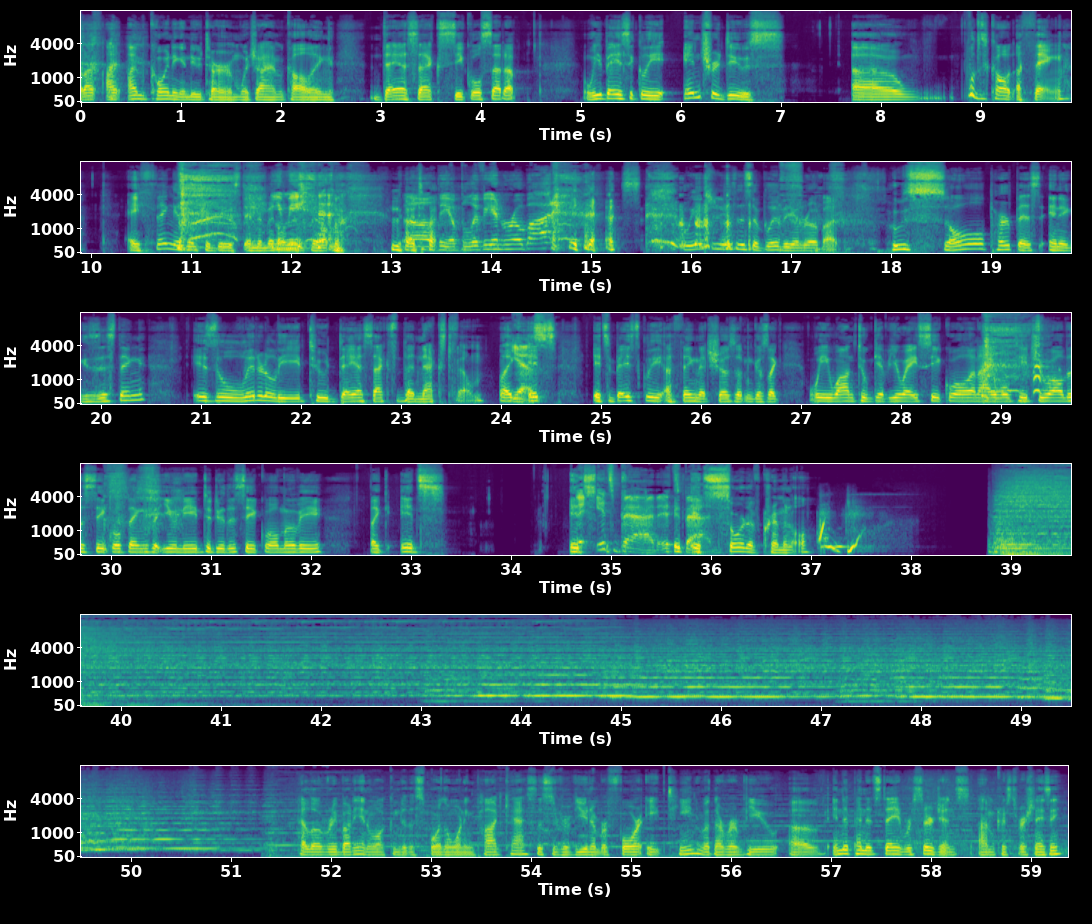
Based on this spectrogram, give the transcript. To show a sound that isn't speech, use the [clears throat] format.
but I, I, I'm coining a new term, which I am calling Deus Ex sequel setup. We basically introduce, uh, we'll just call it a thing. A thing is introduced in the [laughs] middle of You this mean- film. [laughs] uh, the Oblivion robot. [laughs] yes. We introduce this Oblivion robot whose sole purpose in existing is literally to Deus Ex the next film. Like Yes. it's it's basically a thing that shows up and goes like, "We want to give you a sequel and I will teach you all the sequel things that you need to do the sequel movie." Like it's it's it's bad. It's it- bad. it's sort of criminal. Hello, everybody, and welcome to the Spoiler Warning Podcast. This is review number 418 with our review of Independence Day Resurgence. I'm Christopher Schnese.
